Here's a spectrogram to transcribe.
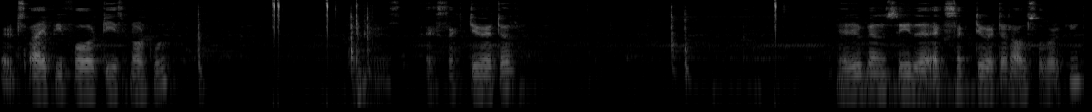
it's IP40 snow tool. X activator here you can see the X activator also working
